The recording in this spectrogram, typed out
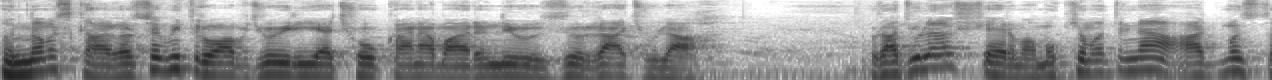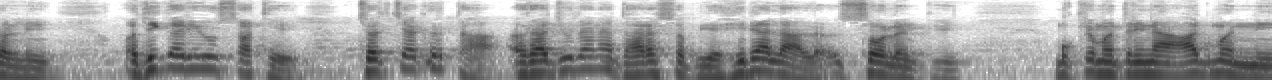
નમસ્કાર, દર્શક મિત્રો, આપ જોઈ રહ્યા છો કાનાબાર ન્યૂઝ રાજુલા. રાજુલા શહેરમાં મુખ્યમંત્રીના આગમન સ્થળની અધિકારીઓ સાથે ચર્ચા કરતા રાજુલાના ધારાસભ્ય હીરાલાલ સોલંકી, મુખ્યમંત્રીના આગમનની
